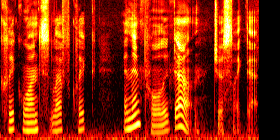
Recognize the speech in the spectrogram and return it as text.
Click once, left click, and then pull it down, just like that.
